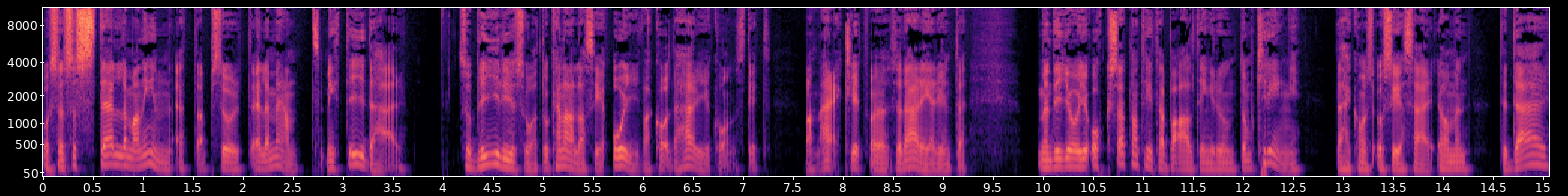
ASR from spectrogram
och sen så ställer man in ett absurt element mitt i det här, så blir det ju så att då kan alla se, oj, vad, det här är ju konstigt, vad märkligt, vad, så där är det ju inte. Men det gör ju också att man tittar på allting runt omkring det här och ser så här, ja men det där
